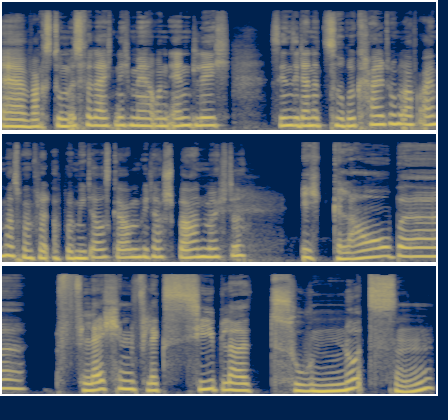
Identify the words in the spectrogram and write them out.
Äh, Wachstum ist vielleicht nicht mehr unendlich. Sehen Sie da eine Zurückhaltung auf einmal, dass man vielleicht auch bei Mietausgaben wieder sparen möchte? Ich glaube, Flächen flexibler zu nutzen,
